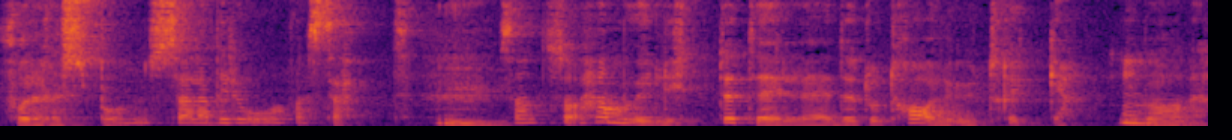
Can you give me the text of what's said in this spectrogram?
får det respons, eller blir det oversett? Sant? Så her må vi lytte til eh, det totale uttrykket i barnet.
